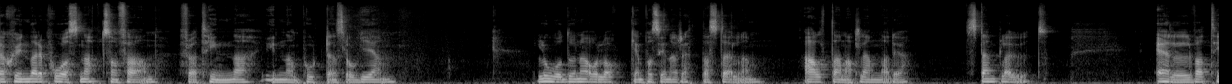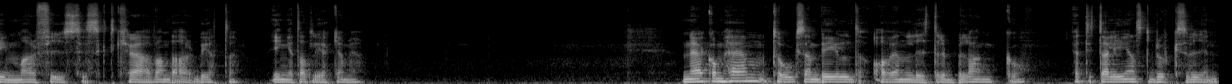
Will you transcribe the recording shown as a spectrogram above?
jag skyndade på snabbt som fan för att hinna innan porten slog igen. Lådorna och locken på sina rätta ställen. Allt annat lämnade jag. Stämpla ut. Elva timmar fysiskt krävande arbete. Inget att leka med. När jag kom hem togs en bild av en liter Blanco. Ett italienskt bruksvin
